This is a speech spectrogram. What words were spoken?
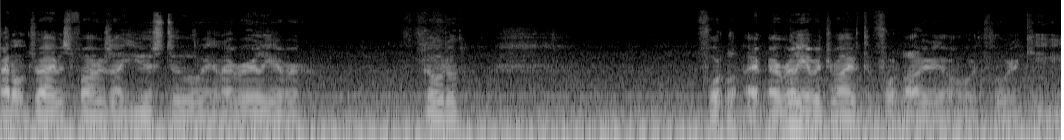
I don't drive as far as I used to and I rarely ever go to Fort I, I rarely ever drive to Fort Lauderdale or the Florida Keys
